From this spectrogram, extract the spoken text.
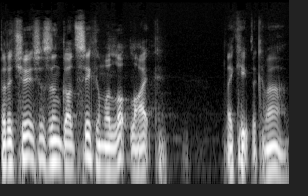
But a church that's in God second will look like they keep the command.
